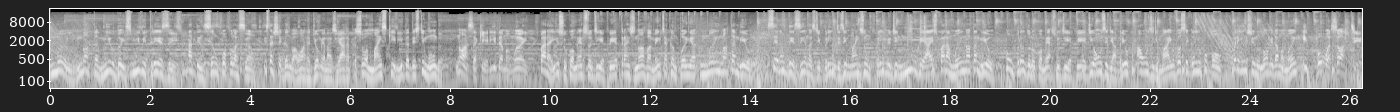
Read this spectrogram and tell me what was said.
Mãe, nota 1000 2013. Atenção, população. Está chegando a hora de homenagear a pessoa mais querida deste mundo, nossa querida mamãe. Para isso, o Comércio de EP traz novamente a campanha Mãe Nota Mil. Serão dezenas de brindes e mais um prêmio de mil reais para a Mãe Nota Mil. Comprando no Comércio de EP de 11 de abril a 11 de maio, você ganha o cupom. Preenche no nome da mamãe e boa sorte.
